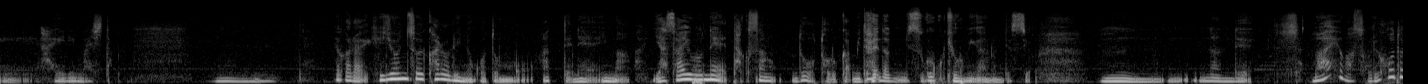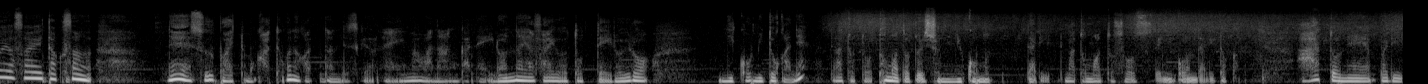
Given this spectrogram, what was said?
えー、入りました、うん。だから非常にそういうカロリーのこともあってね今野菜をねたくさんどう取るかみたいなのにすごく興味があるんですよ。うん。なんで前はそれほど野菜たくさんねスーパー行っても買ってこなかったんですけどね。今はなんかねいろんな野菜を取っていろいろ煮込みとかね。あととトマトと一緒に煮込むたり、まあ、トマトソースで煮込んだりとか。あとねやっぱり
